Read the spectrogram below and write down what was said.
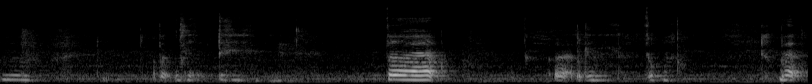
but but but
